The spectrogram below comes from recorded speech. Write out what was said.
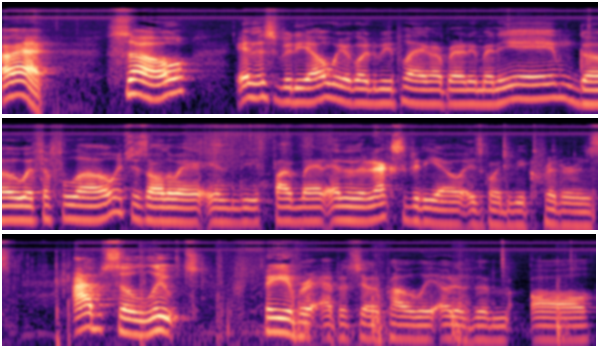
Okay, so in this video, we are going to be playing our brand new mini game, Go With The Flow, which is all the way in the Funland, and then the next video is going to be Critter's absolute favorite episode, probably out of them all.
